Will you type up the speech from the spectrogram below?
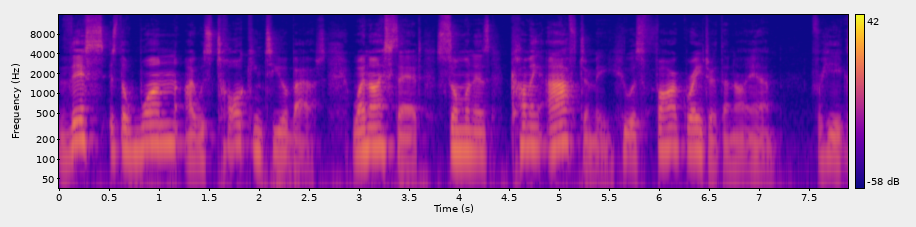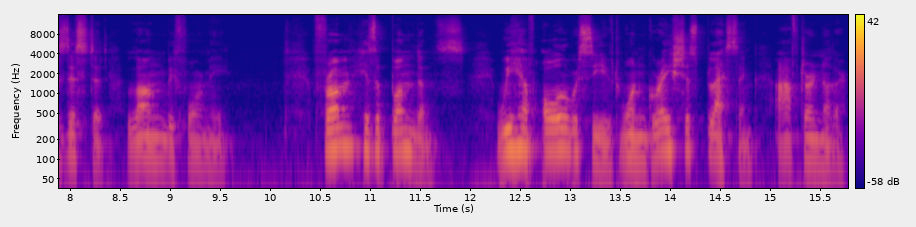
This is the one I was talking to you about when I said, Someone is coming after me who is far greater than I am, for he existed long before me. From his abundance, we have all received one gracious blessing after another.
